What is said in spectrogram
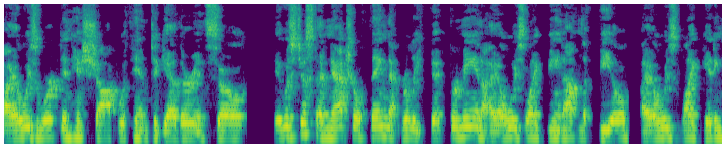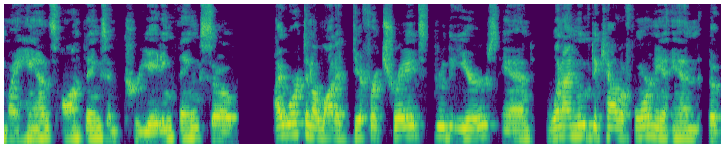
I always worked in his shop with him together. And so it was just a natural thing that really fit for me. And I always liked being out in the field. I always like getting my hands on things and creating things. So I worked in a lot of different trades through the years. And when I moved to California in the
